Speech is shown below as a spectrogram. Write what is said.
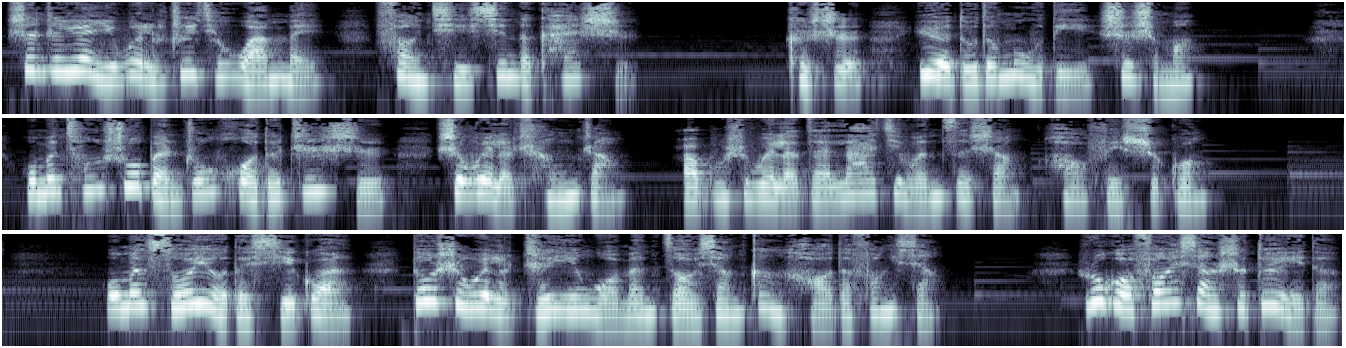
甚至愿意为了追求完美放弃新的开始。可是，阅读的目的是什么？我们从书本中获得知识，是为了成长，而不是为了在垃圾文字上耗费时光。我们所有的习惯，都是为了指引我们走向更好的方向。如果方向是对的，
